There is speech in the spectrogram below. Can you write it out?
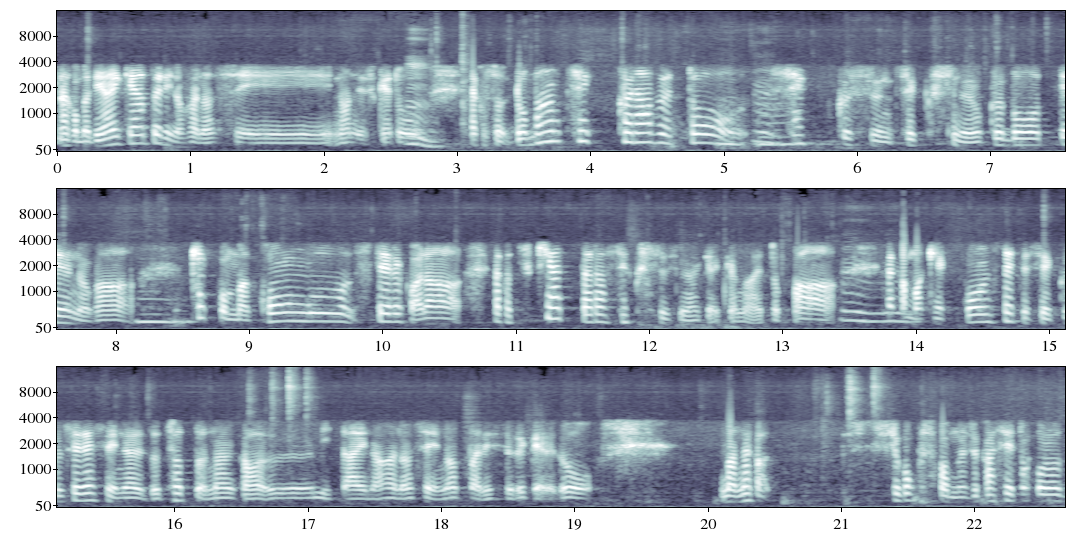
なんかまあ出会い系アプリの話なんですけど、うん。なんかそのロマンチックラブとうん。セックス、セックスの欲望っていうのが、うん。結構まあ混合してるからなんか付き合ったらセックスしなきゃいけないとか、なんかまあ結婚しててセックスレスになるとちょっとなんかうーみたいな話になったりするけれどまあなんかすごくそこは難しいところ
